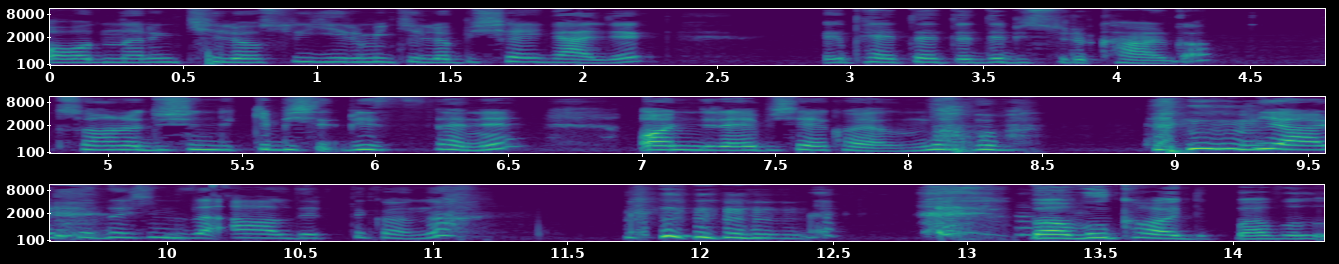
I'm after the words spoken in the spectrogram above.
onların kilosu 20 kilo bir şey gelecek. E, PTT'de bir sürü kargo. Sonra düşündük ki bir şey- biz hani 10 liraya bir şey koyalım dolaba. bir arkadaşımıza aldırttık onu. Bavul koyduk. Bavul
